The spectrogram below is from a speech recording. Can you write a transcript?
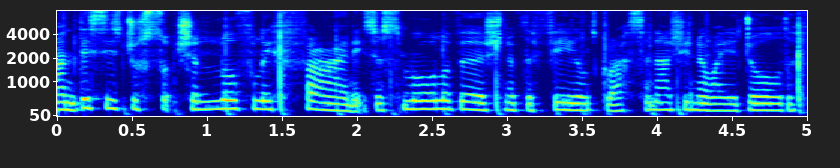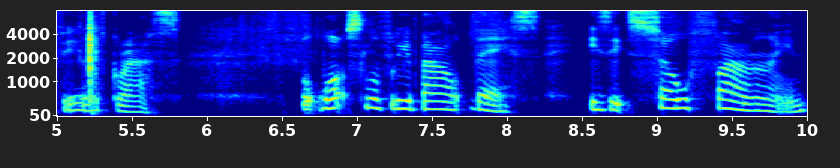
And this is just such a lovely fine. It's a smaller version of the field grass. And as you know, I adore the field grass. But what's lovely about this is it's so fine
